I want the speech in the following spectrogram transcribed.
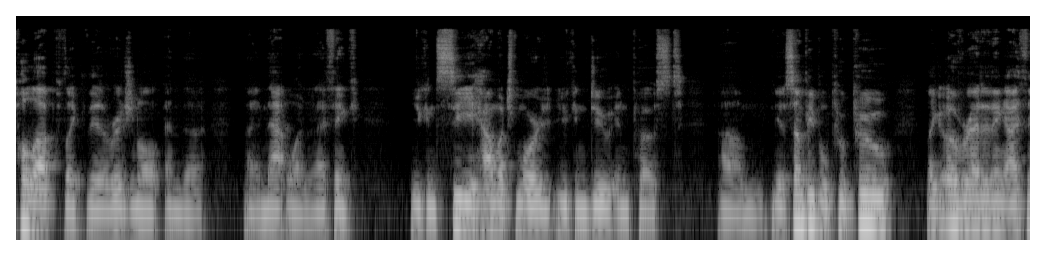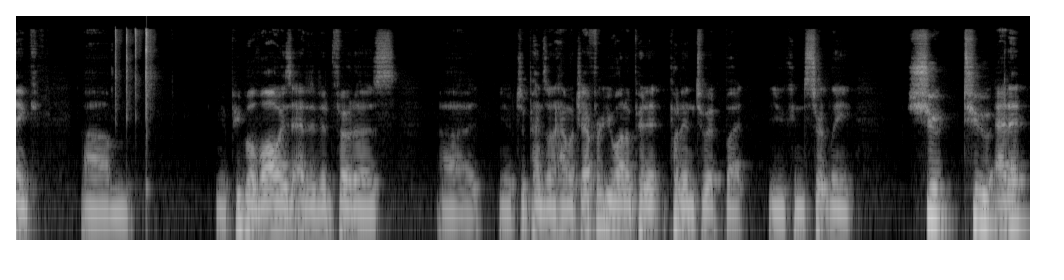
pull up like the original and the and that one, and I think you can see how much more you can do in post. Um, you know, some people poo-poo like over editing. I think um, you know, people have always edited photos uh, you know, it depends on how much effort you want to put, it, put into it, but you can certainly shoot to edit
